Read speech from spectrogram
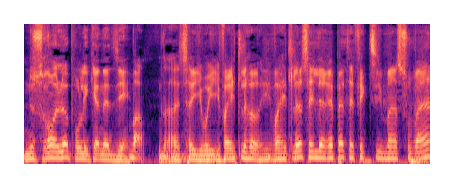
Nous serons là pour les Canadiens. Bon, euh, ça, oui, il va être là. Il va être là. Ça, il le répète effectivement souvent.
